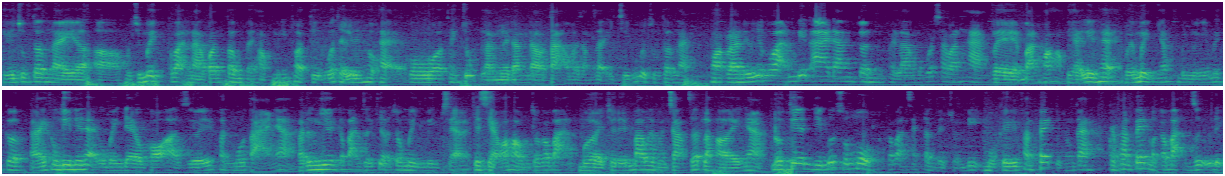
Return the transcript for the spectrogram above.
Thì cái trung tâm này ờ, ở Hồ Chí Minh. Các bạn nào quan tâm về học mỹ thuật thì cũng có thể liên hệ cô Thanh Trúc là người đang đào tạo và giảng dạy chính của trung tâm này hoặc là nếu như các bạn biết ai đang cần phải làm một website bán hàng về bán khóa học thì hãy liên hệ với mình nhé mình là nghĩa maker cái thông tin liên hệ của mình đều có ở dưới phần mô tả nhá. Và đương nhiên các bạn giới thiệu cho mình mình sẽ chia sẻ khóa học cho các bạn 10 cho đến 30 phần trăm. Rất là hời nha. Đầu tiên thì bước số 1 các bạn sẽ cần phải chuẩn bị một cái fanpage của chúng ta. Cái fanpage mà các bạn dự định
